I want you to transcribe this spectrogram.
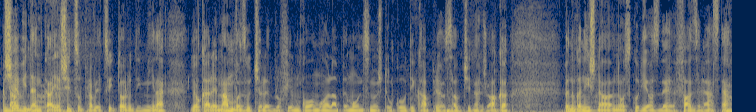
Da. Și evident că a ieșit supraviețuitorul din mine, eu care n-am văzut celebru film cu omul ăla pe munți, nu știu, cu DiCaprio sau cine joacă, pentru că nici nu nu sunt curios de fazele astea,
